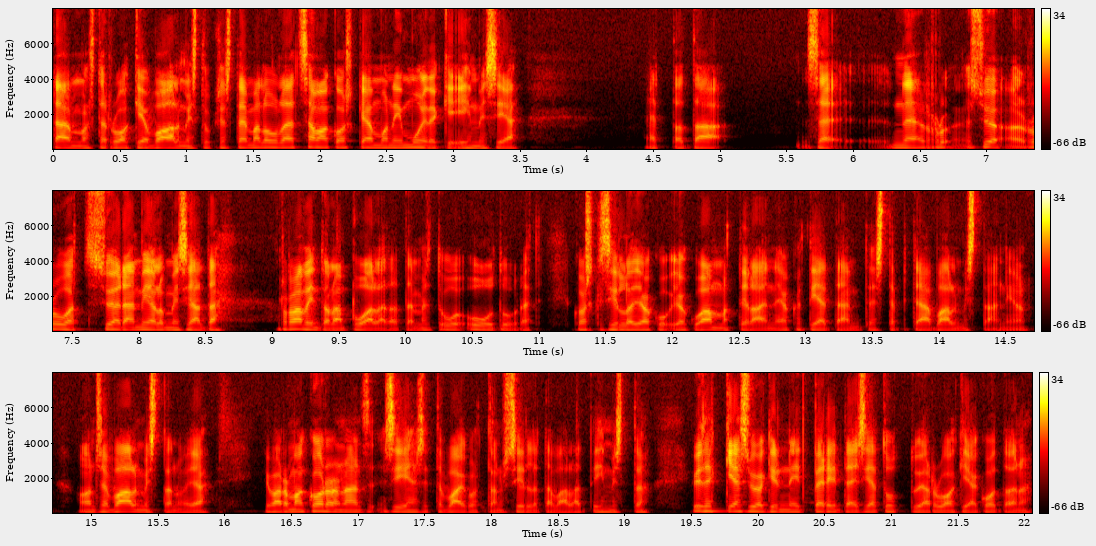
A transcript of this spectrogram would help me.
tämmöistä ruokien valmistuksesta ja mä luulen, että sama koskee monia muitakin ihmisiä, että tota, se, ne syö, ruuat syödään mieluummin sieltä ravintolan puolelta tämmöiset u- uutuudet, koska silloin joku, joku ammattilainen, joka tietää, miten sitä pitää valmistaa, niin on, on se valmistanut ja, ja varmaan korona on siihen sitten vaikuttanut sillä tavalla, että ihmiset on yhtäkkiä syökin niitä perinteisiä tuttuja ruokia kotona.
